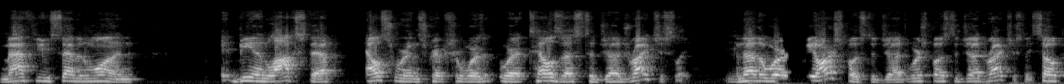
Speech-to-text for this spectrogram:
Matthew 7 1 be in lockstep elsewhere in Scripture where, where it tells us to judge righteously. Mm-hmm. In other words, we are supposed to judge. We're supposed to judge righteously. So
